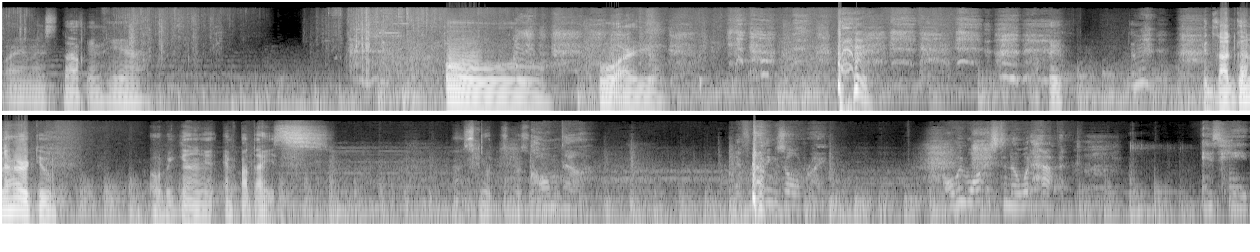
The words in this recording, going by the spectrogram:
why am I stuck in here? Oh. Who are you? okay. It's not gonna hurt you. Oh, we gonna empathize. Ah, smooth, smooth, smooth. Calm down. Everything's all right. All we want is to know what happened. Is he.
